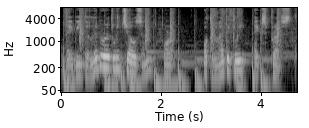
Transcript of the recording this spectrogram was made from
they be deliberately chosen or automatically expressed.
